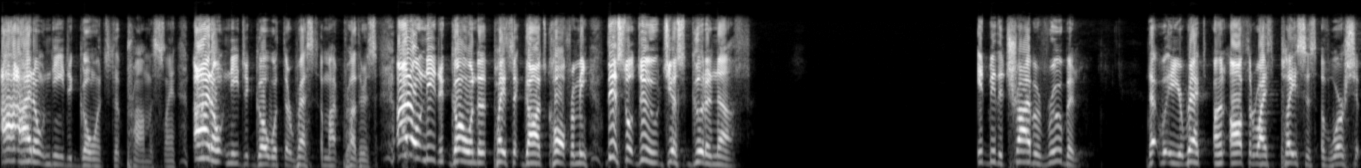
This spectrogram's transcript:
I don't need to go into the promised land. I don't need to go with the rest of my brothers. I don't need to go into the place that God's called for me. This will do just good enough. It'd be the tribe of Reuben that would erect unauthorized places of worship.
